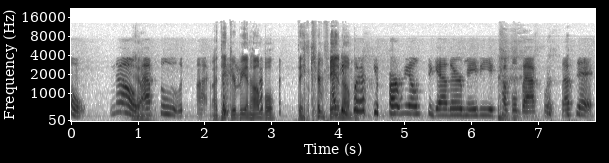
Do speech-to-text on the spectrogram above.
no, no, Yeah. absolutely not. i think you're being humble i think you're I being could humble put a few cartwheels together, maybe a couple backflips. That's it.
